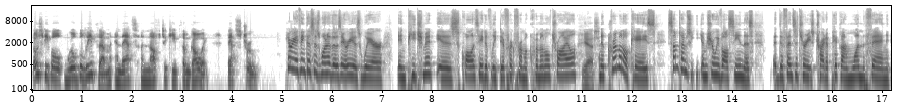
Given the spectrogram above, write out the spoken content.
those people will believe them, and that's enough to keep them going. That's true. Harry, I think this is one of those areas where impeachment is qualitatively different from a criminal trial. Yes. In a criminal case, sometimes I'm sure we've all seen this. Defense attorneys try to pick on one thing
